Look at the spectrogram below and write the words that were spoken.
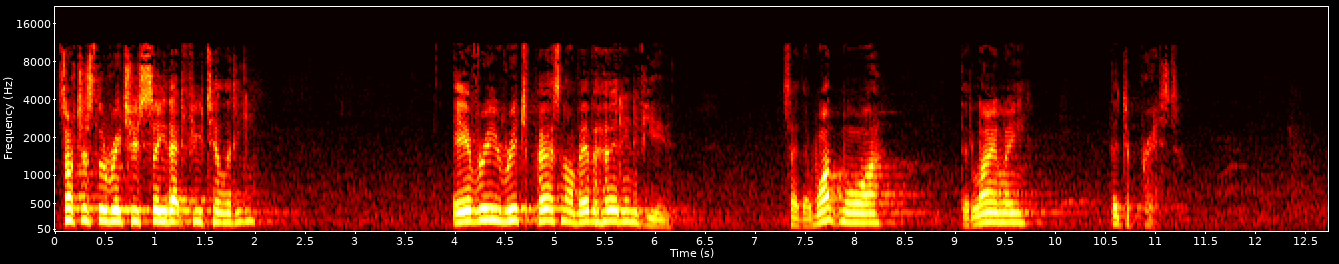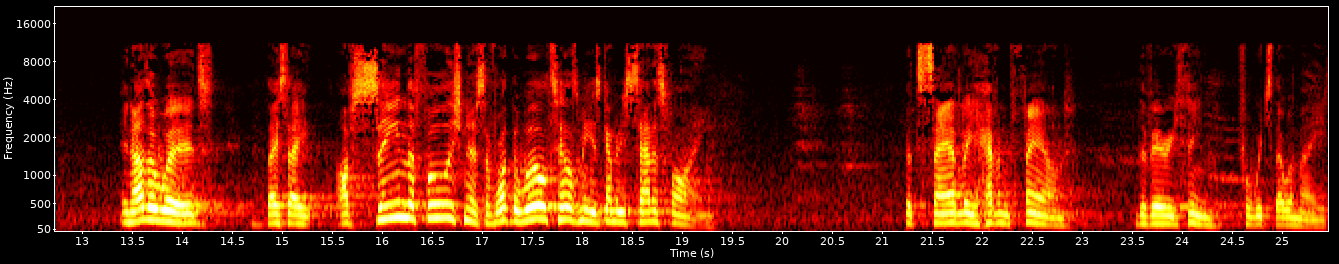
It's not just the rich who see that futility. Every rich person I've ever heard interview say they want more, they're lonely, they're depressed. In other words, they say, I've seen the foolishness of what the world tells me is going to be satisfying, but sadly haven't found the very thing for which they were made.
